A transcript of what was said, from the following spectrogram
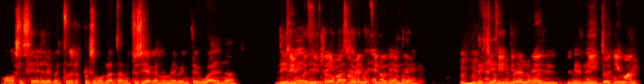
vamos a hacer el evento de los próximos lanzamientos y hagan un evento igual, ¿no? Disney, pues, dicho, lo va a hacer en noviembre. ¿De quién? Noviembre lo van. Disney. D21,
